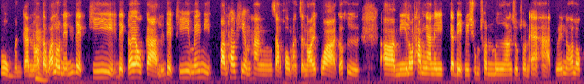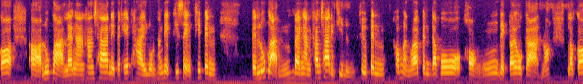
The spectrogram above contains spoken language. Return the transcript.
กลุ่มเหมือนกันเนาะแต่ว่าเราเน้นเด็กที่เด็กด้อยโอกาส หรือเด็กที่ไม่มีความเท่าเทียมทางสังคมอาจจะน้อยกว่าก็คืออ่ามีเราทำงานในกับเด็กในชุมชนเมือง ชุมชนแออัดด้วยเนาะแล้วก็อ่าลูกหลานแรงงานข้างชาติในประเทศไทยรวมทั้งเด็กพิเศษที่เป็นเป็นลูกหลานแรงงานข้ามชาติอีกทีหนึ่งคือเป็นเขาเหมือนว่าเป็นดับเบิลของเด็กด้อยโอกาสเนาะแล้วก็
